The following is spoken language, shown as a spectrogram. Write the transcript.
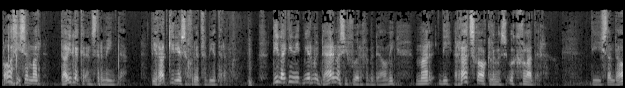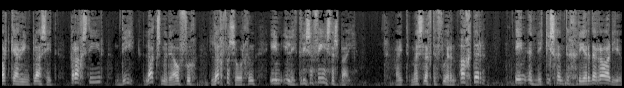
Basiese maar duidelike instrumente. Die radkierie is 'n groot verbetering. Die lyk nie net meer modern as die vorige model nie, maar die radskakeling is ook gladder. Die standaard Carrying Plus het kragstuur, die Lux model voeg ligversorging en elektriese vensters by. Hy het misligte voor en agter en 'n netjies geïntegreerde radio.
